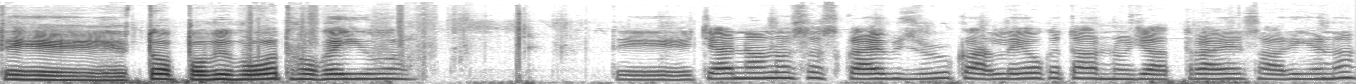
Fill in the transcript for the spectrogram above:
ਤੇ ਧੁੱਪ ਵੀ ਬਹੁਤ ਹੋ ਗਈ ਉਹ ਤੇ ਚੈਨਲ ਨੂੰ ਸਬਸਕ੍ਰਾਈਬ ਜ਼ਰੂਰ ਕਰ ਲਿਓ, ਕਿ ਤੁਹਾਨੂੰ ਯਾਤਰਾ ਇਹ ਸਾਰੀ, ਹੈ ਨਾ?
